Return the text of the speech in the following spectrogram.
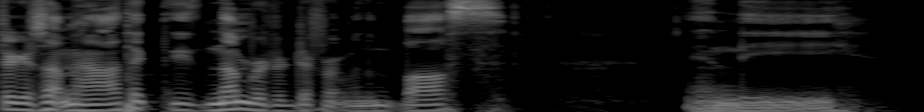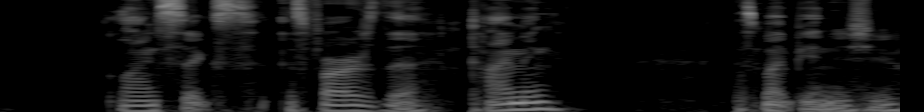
Figured something out. I think these numbers are different from the boss and the line six as far as the timing. This might be an issue.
